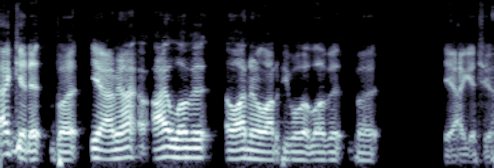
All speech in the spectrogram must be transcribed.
I get it, but yeah, I mean, I I love it. I know a lot of people that love it, but yeah, I get you.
